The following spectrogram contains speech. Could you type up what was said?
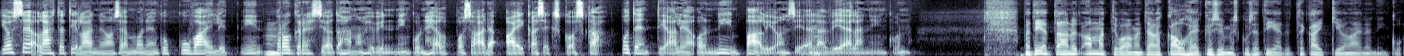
jos se lähtötilanne on semmoinen kuin kuvailit, niin mm. progressiotahan on hyvin niin kuin helppo saada aikaiseksi, koska potentiaalia on niin paljon siellä mm. vielä niin kuin – Mä tiedän, että tämä on nyt ammattivalmentajalle kauhea kysymys, kun sä tiedät, että kaikki on aina niin kuin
